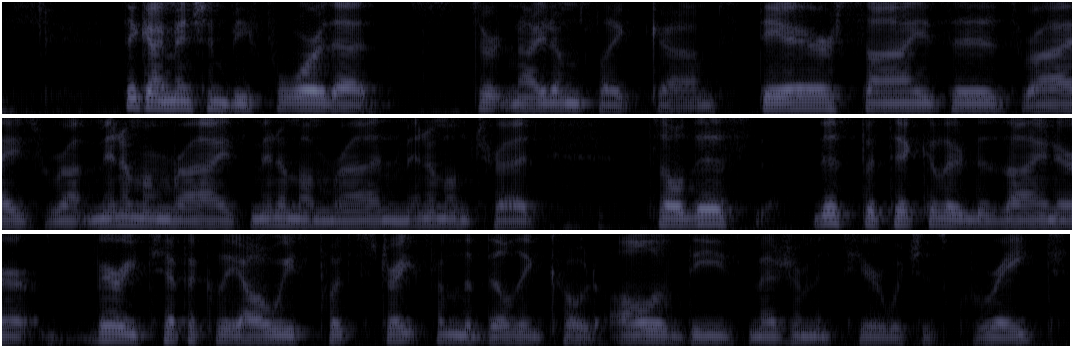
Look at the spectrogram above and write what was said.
I think I mentioned before that certain items like um, stair sizes, rise, run, minimum rise, minimum run, minimum tread. So this this particular designer very typically always puts straight from the building code all of these measurements here, which is great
